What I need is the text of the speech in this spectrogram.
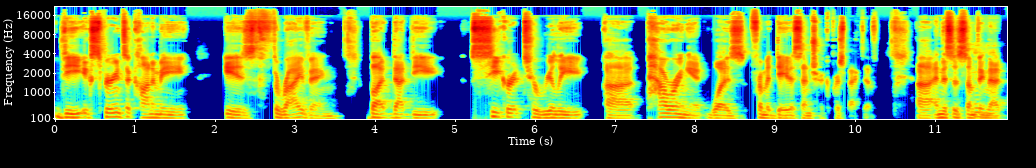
the experience economy is thriving, but that the secret to really uh, powering it was from a data centric perspective. Uh, and this is something mm-hmm. that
